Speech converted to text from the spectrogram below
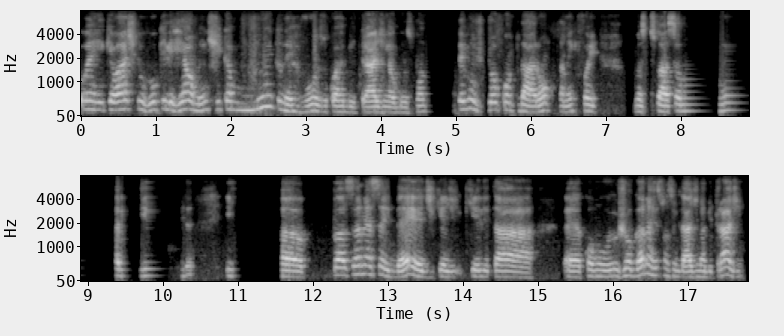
O Henrique, eu acho que o Hulk ele realmente fica muito nervoso com a arbitragem em alguns pontos. Teve um jogo contra o Daronco também, que foi uma situação muito parecida. E uh, passando essa ideia de que, que ele está é, como jogando a responsabilidade na arbitragem,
